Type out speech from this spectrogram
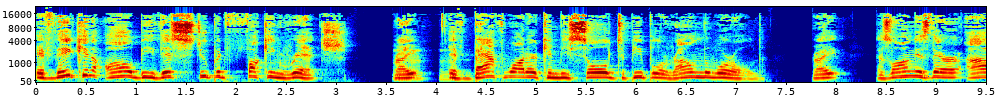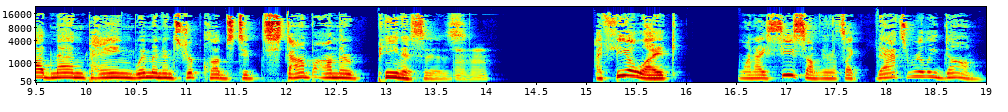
if they can all be this stupid fucking rich, right? Mhm, mhm. If bathwater can be sold to people around the world, right? As long as there are odd men paying women in strip clubs to stomp on their penises, Mhm. I feel like when I see something that's like, that's really dumb.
